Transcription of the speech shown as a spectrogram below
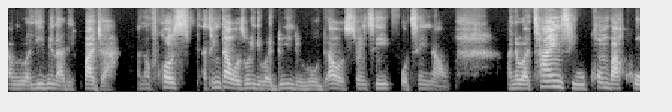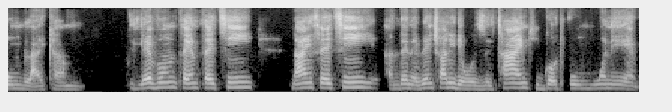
and we were living at the Ipaja. And of course, I think that was when they were doing the road. That was 2014 now. And there were times he would come back home like um, 11, 10 30, 9 30. And then eventually there was a time he got home 1 a.m.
